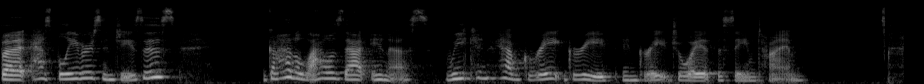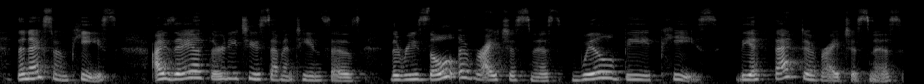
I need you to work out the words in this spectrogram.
But as believers in Jesus, God allows that in us. We can have great grief and great joy at the same time. The next one, peace. Isaiah 32 17 says, The result of righteousness will be peace. The effect of righteousness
